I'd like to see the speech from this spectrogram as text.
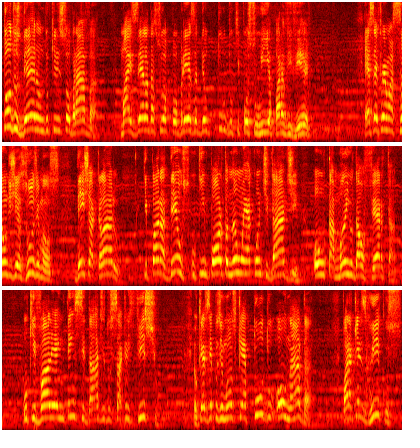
Todos deram do que lhes sobrava mas ela da sua pobreza deu tudo o que possuía para viver. Essa informação de Jesus, irmãos, deixa claro que para Deus o que importa não é a quantidade ou o tamanho da oferta. O que vale é a intensidade do sacrifício. Eu quero dizer para os irmãos que é tudo ou nada. Para aqueles ricos,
